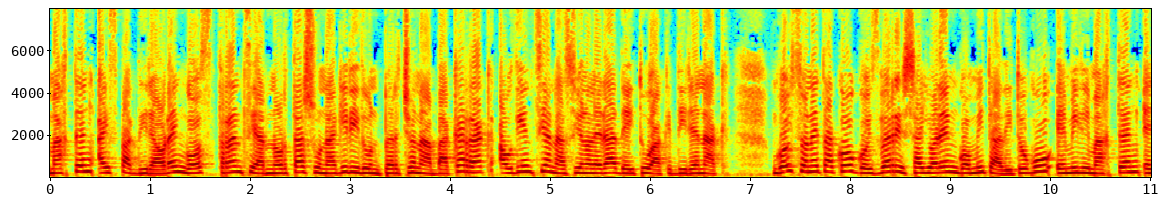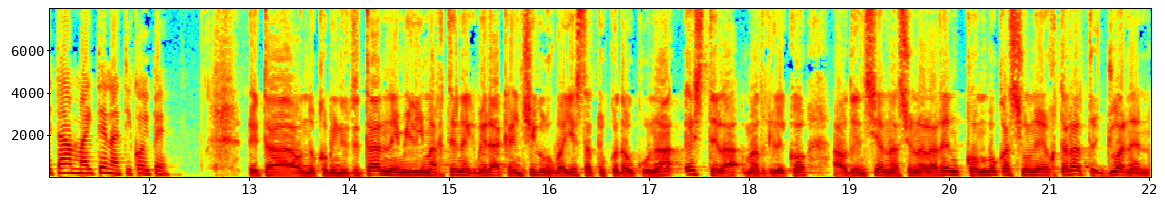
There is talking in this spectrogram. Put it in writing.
Marten aizpak dira oraingoz, Frantziar nortasun agiridun pertsona bakarrak audientzia nazionalera deituak direnak. Goiz honetako goizberri saioaren gomita ditugu Emili Marten eta Maitenatiko koipe. Eta ondoko minutetan, Emili Martenek berak haintxegur baiestatuko daukuna, ez dela Madrileko Audentzia Nazionalaren konbokazione hortarat joanen.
